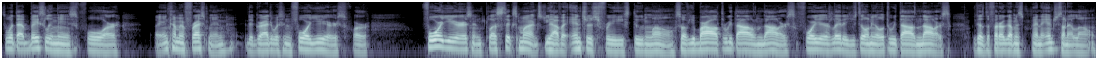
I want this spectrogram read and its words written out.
So what that basically means for incoming freshmen, the graduates in four years for four years and plus six months, you have an interest-free student loan. So if you borrow three thousand dollars, four years later, you still only owe three thousand dollars because the federal government's paying the interest on that loan.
